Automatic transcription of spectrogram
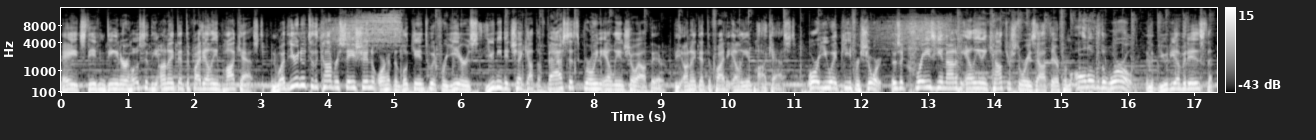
Hey, it's Stephen Diener, host of the Unidentified Alien Podcast. And whether you're new to the conversation or have been looking into it for years, you need to check out the fastest growing alien show out there, the Unidentified Alien Podcast, or UAP for short. There's a crazy amount of alien encounter stories out there from all over the world. And the beauty of it is that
